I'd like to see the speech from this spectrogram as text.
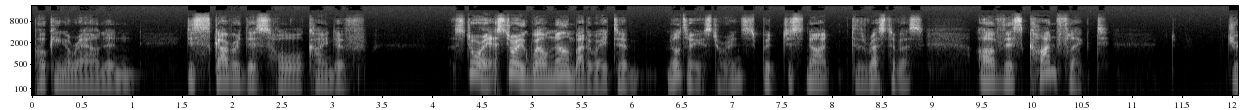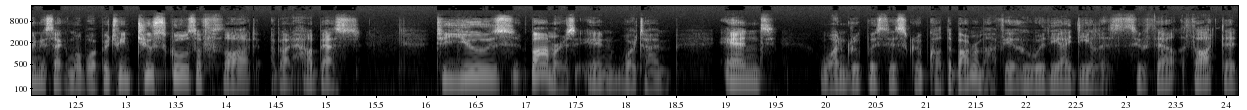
poking around, and discovered this whole kind of story, a story well known, by the way, to military historians, but just not to the rest of us, of this conflict during the Second World War between two schools of thought about how best to use bombers in wartime. And one group was this group called the Bomber Mafia, who were the idealists, who th- thought that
